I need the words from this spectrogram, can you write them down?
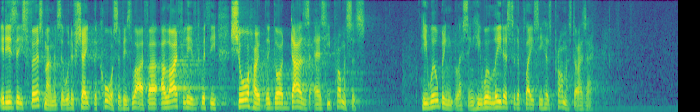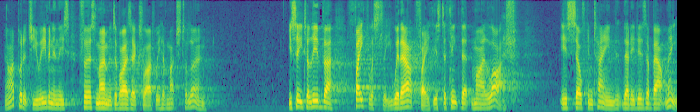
it is these first moments that would have shaped the course of his life, a, a life lived with the sure hope that God does as he promises. He will bring blessing. He will lead us to the place he has promised Isaac. Now, I put it to you, even in these first moments of Isaac's life, we have much to learn. You see, to live uh, faithlessly without faith is to think that my life is self contained, that it is about me,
